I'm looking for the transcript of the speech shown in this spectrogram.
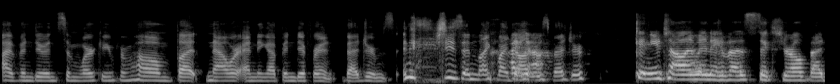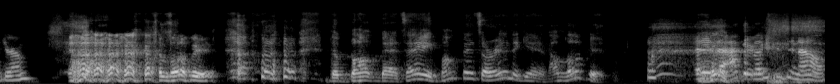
I've been doing some working from home, but now we're ending up in different bedrooms. She's in like my daughter's bedroom. Can you tell I'm in Ava's six-year-old bedroom? I love it. the bunk beds. Hey, bunk beds are in again. I love it. I didn't ask, but good to know.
